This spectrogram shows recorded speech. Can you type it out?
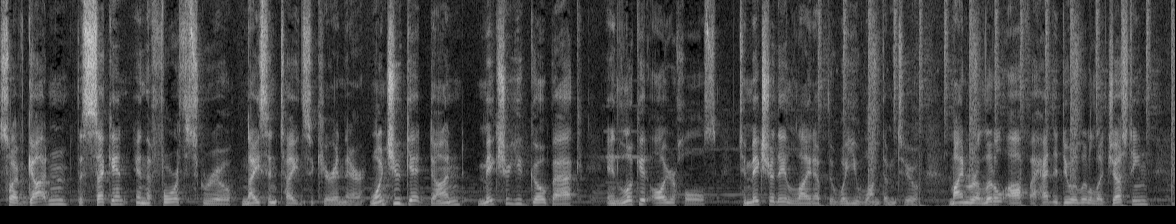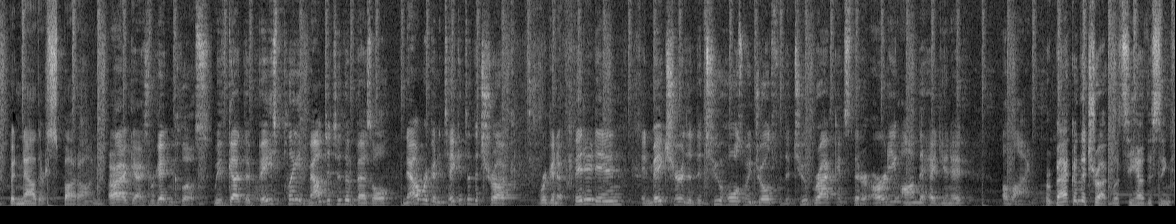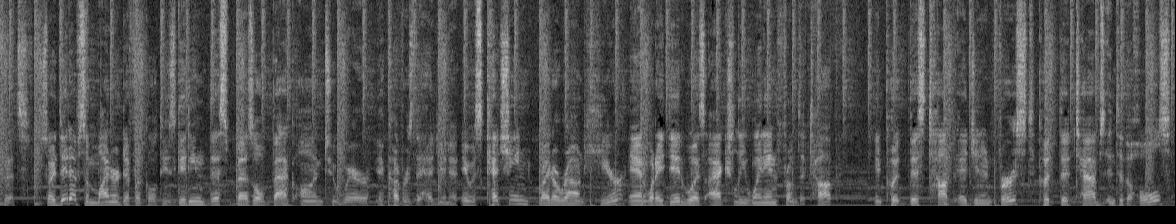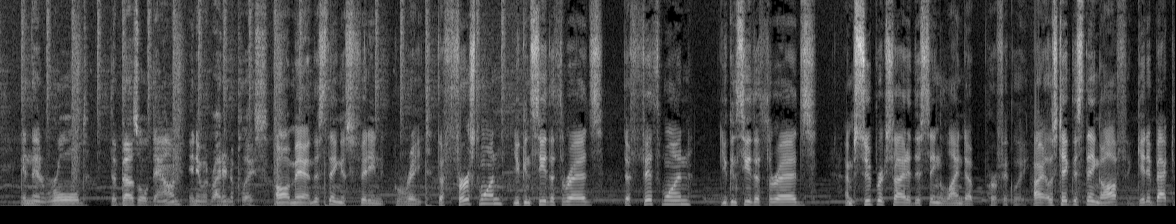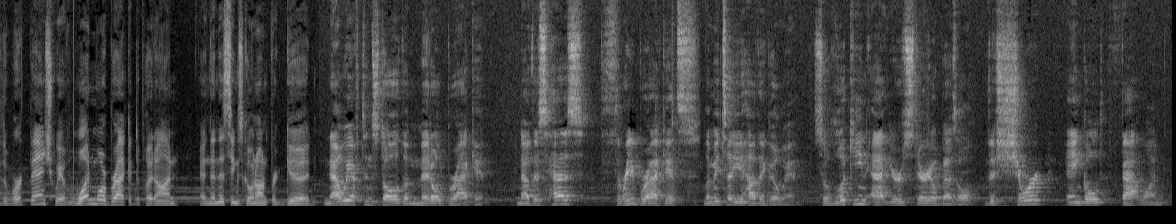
So I've gotten the second and the fourth screw nice and tight and secure in there. Once you get done, make sure you go back and look at all your holes to make sure they line up the way you want them to. Mine were a little off. I had to do a little adjusting but now they're spot on. All right guys, we're getting close. We've got the base plate mounted to the bezel. Now we're gonna take it to the truck. We're gonna fit it in and make sure that the two holes we drilled for the two brackets that are already on the head unit align. We're back on the truck. Let's see how this thing fits. So I did have some minor difficulties getting this bezel back on to where it covers the head unit. It was catching right around here. And what I did was I actually went in from the top and put this top edge in first, put the tabs into the holes, and then rolled the bezel down and it went right into place. Oh man, this thing is fitting great. The first one, you can see the threads. The fifth one, you can see the threads. I'm super excited. This thing lined up perfectly. All right, let's take this thing off, get it back to the workbench. We have one more bracket to put on and then this thing's going on for good. Now we have to install the middle bracket. Now this has three brackets. Let me tell you how they go in. So looking at your stereo bezel, the short angled fat one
